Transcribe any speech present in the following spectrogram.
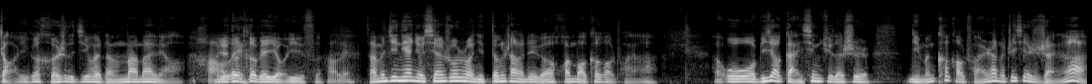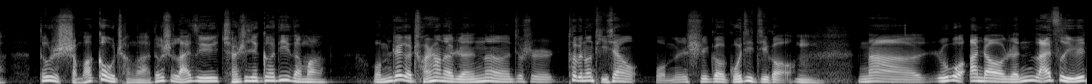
找一个合适的机会，咱们慢慢聊。好，我觉得特别有意思。好嘞，咱们今天就先说说你登上的这个环保科考船啊。呃，我我比较感兴趣的是，你们科考船上的这些人啊，都是什么构成啊？都是来自于全世界各地的吗？我们这个船上的人呢，就是特别能体现我们是一个国际机构。嗯那如果按照人来自于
